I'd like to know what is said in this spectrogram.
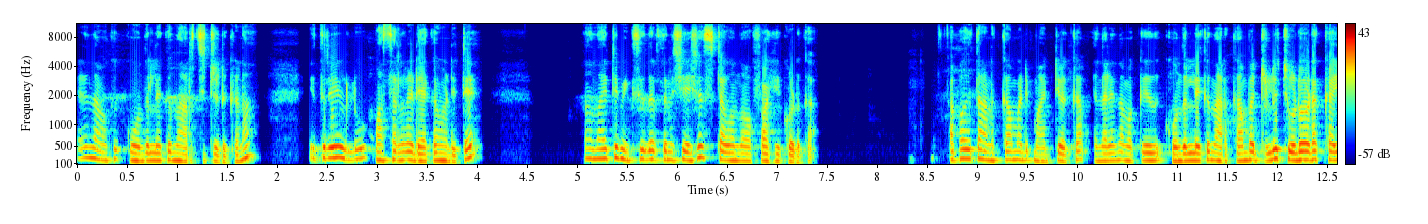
ഇനി നമുക്ക് കൂന്തലിലേക്ക് നിറച്ചിട്ടെടുക്കണം ഇത്രയേ ഉള്ളൂ. മസാല റെഡിയാക്കാൻ വേണ്ടിയിട്ട് നന്നായിട്ട് മിക്സ് ചെയ്തെടുത്തതിന് ശേഷം സ്റ്റവ് ഒന്ന് ഓഫാക്കി കൊടുക്കുക അപ്പോൾ അത് തണുക്കാൻ വേണ്ടി മാറ്റി വെക്കാം. എന്നാലേ നമുക്ക് കൂന്തലിലേക്ക് നിറക്കാൻ പറ്റുള്ളൂ. ചൂടോടെ കൈ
